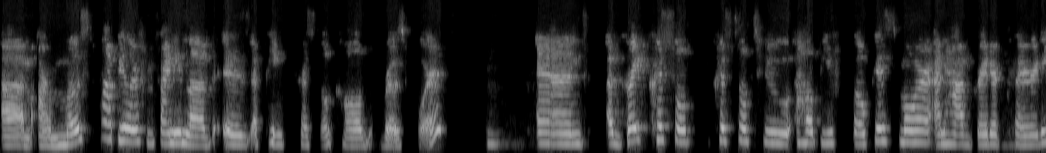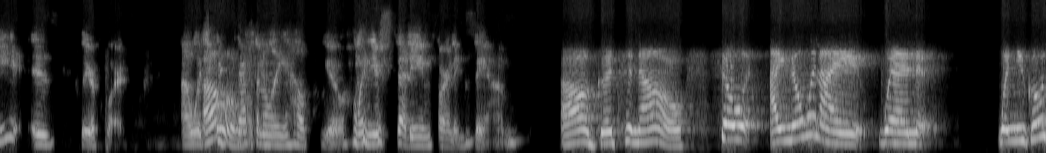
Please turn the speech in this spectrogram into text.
um, our most popular from Finding Love is a pink crystal called rose quartz. And a great crystal crystal to help you focus more and have greater clarity is clear quartz, uh, which oh, can definitely okay. help you when you're studying for an exam. Oh, good to know. So I know when I when when you go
